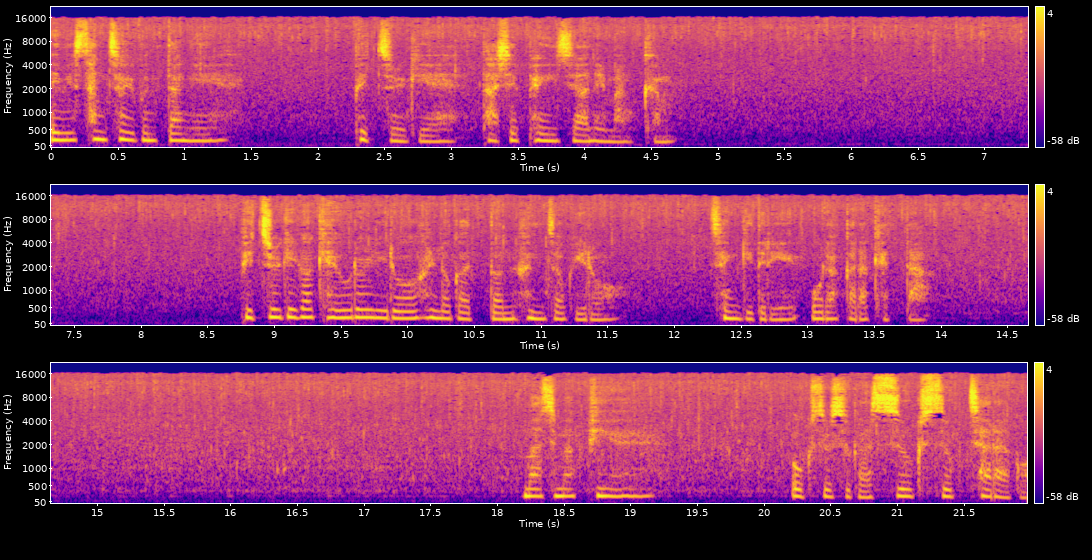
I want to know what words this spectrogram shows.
이미 상처 입은 땅이 빗줄기에 다시 베이지 않을 만큼 빗줄기가 개울을 이루어 흘러갔던 흔적 위로 쟁기들이 오락가락했다. 마지막 비에 옥수수가 쑥쑥 자라고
